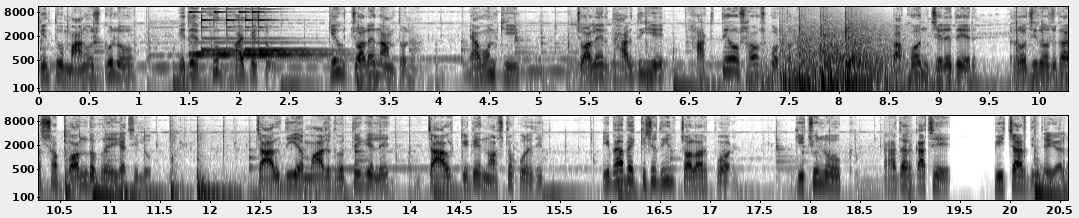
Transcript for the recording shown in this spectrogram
কিন্তু মানুষগুলো এদের খুব ভয় পেত। কেউ জলে নামতো না, এমনকি জলের ধার দিয়ে হাঁটতেও সাহস করতো না। তখন জেলেদের রোজি রোজগার সব বন্ধ হয়ে গেছিল। জাল দিয়ে মাছ ধরতে গেলে জাল কেটে নষ্ট করে দিত। এভাবে কিছুদিন চলার পর কিছু লোক রাজার কাছে বিচার দিতে গেল।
